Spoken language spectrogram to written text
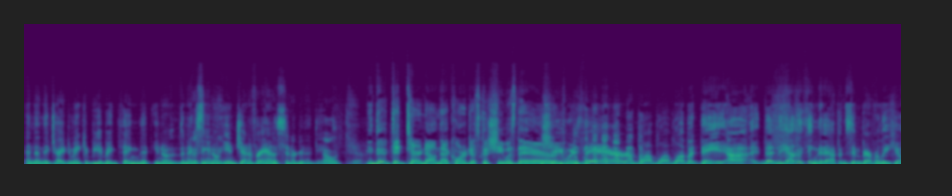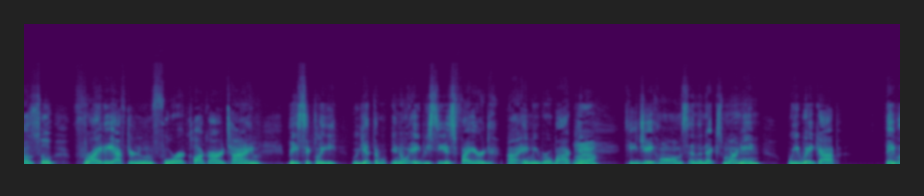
And then they tried to make it be a big thing that, you know, the next Was thing you know, he and Jennifer Aniston are going to date. Oh, dear. You did, did turn down that corner just because she was there. she and- was there and blah blah blah but they uh then the other thing that happens in beverly hills so friday afternoon four o'clock our time basically we get the you know abc is fired uh amy robach Oh, yeah. tj holmes and the next morning we wake up they've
